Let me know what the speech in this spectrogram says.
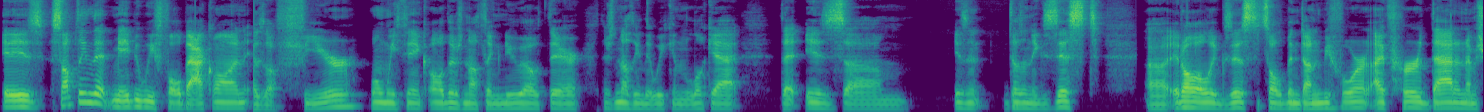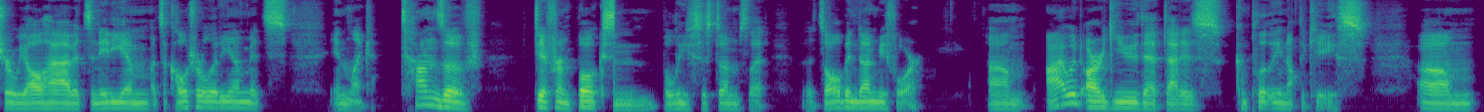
it is something that maybe we fall back on as a fear when we think, oh, there's nothing new out there. There's nothing that we can look at that is, um, isn't, doesn't exist. Uh, it all exists. It's all been done before. I've heard that, and I'm sure we all have. It's an idiom. It's a cultural idiom. It's in like tons of different books and belief systems that it's all been done before. Um, I would argue that that is completely not the case. Um,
